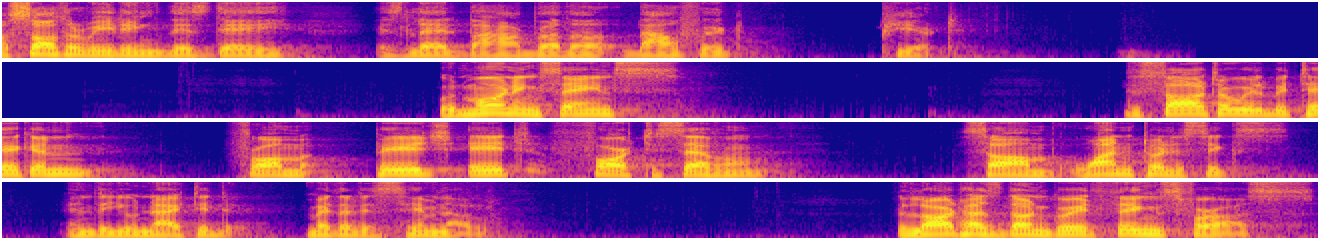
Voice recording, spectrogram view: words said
our Psalter reading this day is led by our brother Balford Peart. Good morning, saints. The Psalter will be taken from page 847, Psalm 126 in the United Methodist Hymnal. The Lord has done great things for us,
